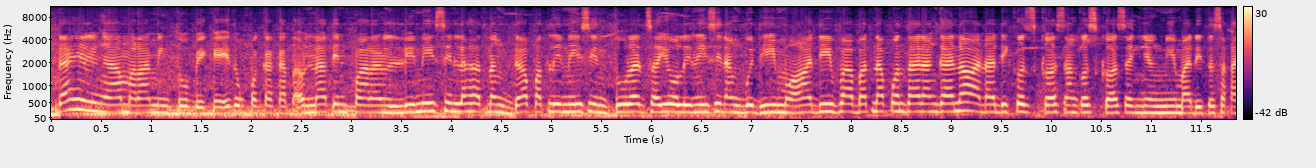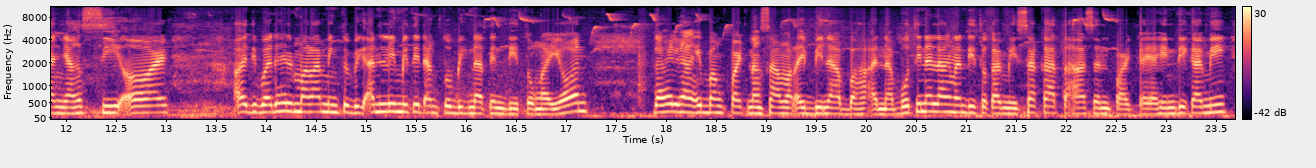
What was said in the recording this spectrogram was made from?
Dahil nga maraming tubig kaya itong pagkakataon natin para linisin lahat ng dapat linisin tulad sa iyo linisin ang budhi mo ah, di ba ba't napunta ng ganon ah, di kuskos ang kuskos ang inyong nima dito sa kanyang CR ay, di ba? Dahil maraming tubig. Unlimited ang tubig natin dito ngayon. Dahil ang ibang part ng summer ay binabahaan na. Buti na lang nandito kami sa kataasan part. Kaya hindi kami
